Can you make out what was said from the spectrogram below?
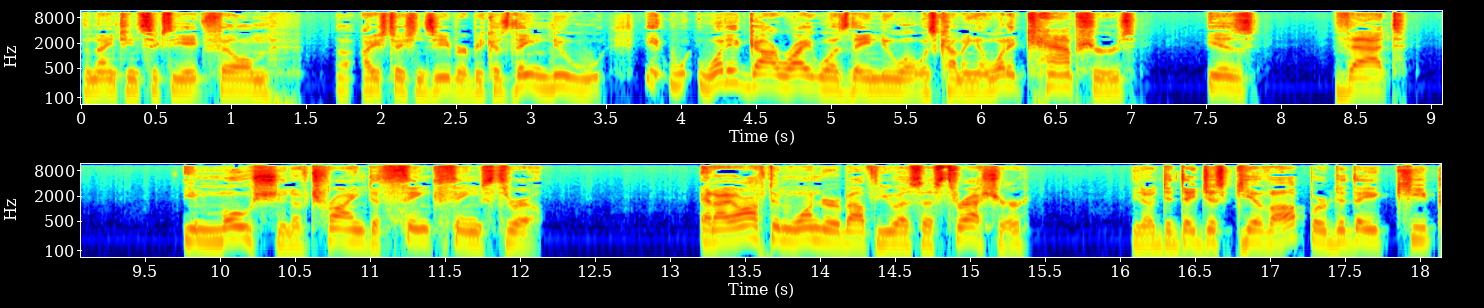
the 1968 film uh, Ice Station Zebra, because they knew it, what it got right was they knew what was coming. And what it captures is that emotion of trying to think things through. And I often wonder about the USS Thresher. You know, did they just give up or did they keep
